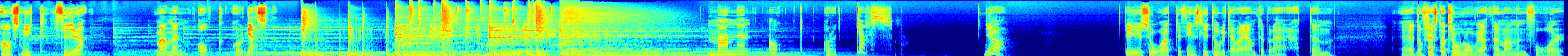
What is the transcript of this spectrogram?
Avsnitt 4. Mannen och orgasm. Mannen och orgasm. Ja. Det är ju så att det finns lite olika varianter på det här. Att den, eh, de flesta tror nog att när mannen får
